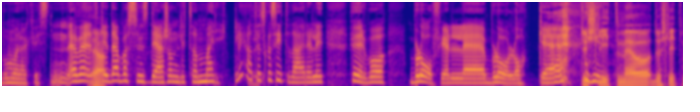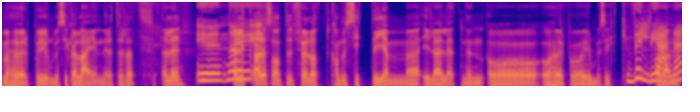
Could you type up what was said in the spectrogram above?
på morgenkvisten. Jeg vet Ja. ikke, jeg bare syns det er sånn litt sånn merkelig at jeg skal sitte der eller høre på Blåfjell, eh, Blålokk. Du sliter, å, du sliter med å høre på julemusikk aleine, rett og slett? Eller? Uh, Nei, Eller er det sånn at du føler at kan du sitte hjemme i leiligheten din og, og høre på julemusikk? Veldig gjerne,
